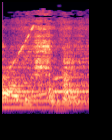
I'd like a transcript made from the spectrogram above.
you.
